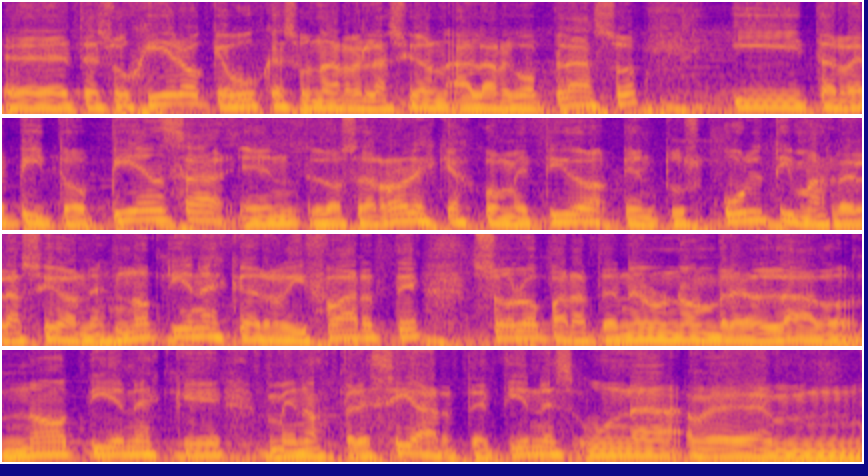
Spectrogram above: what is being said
Eh, te sugiero que busques una relación a largo plazo y te repito, piensa en los errores que has cometido en tus últimas relaciones. No tienes que rifarte solo para tener un hombre al lado, no tienes que menospreciarte, tienes una, eh,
